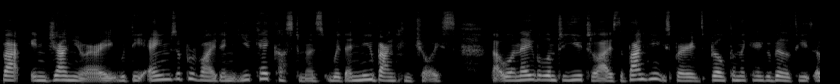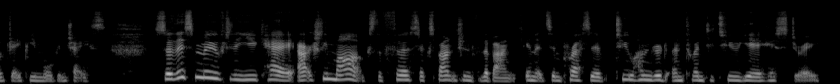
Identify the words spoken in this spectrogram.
back in January with the aims of providing UK customers with a new banking choice that will enable them to utilise the banking experience built on the capabilities of JP Morgan Chase. So, this move to the UK actually marks the first expansion for the bank in its impressive 222 year history.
